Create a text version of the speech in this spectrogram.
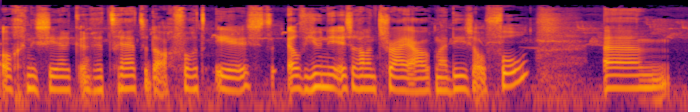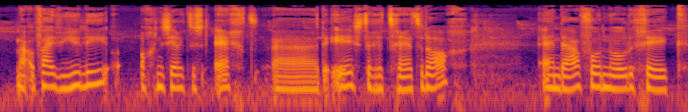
organiseer ik een retraitedag voor het eerst. 11 juni is er al een try-out, maar die is al vol. Um, maar op 5 juli organiseer ik dus echt uh, de eerste retraitedag. En daarvoor nodig ik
